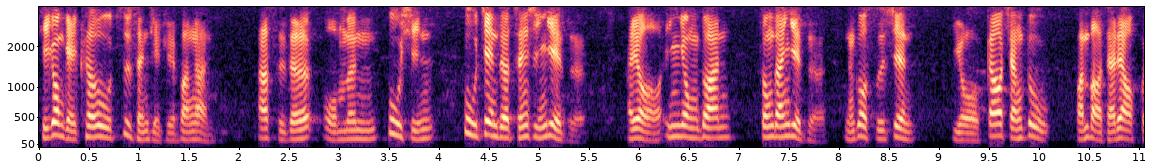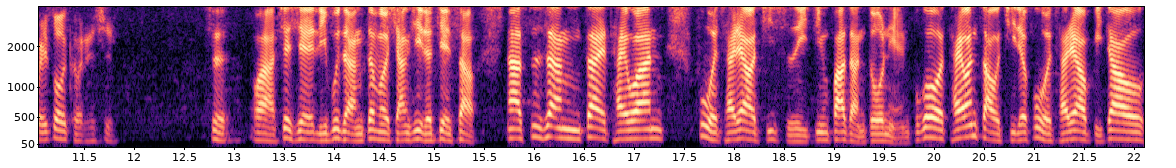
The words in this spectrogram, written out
提供给客户制成解决方案，啊使得我们部型部件的成型业者，还有应用端终端业者，能够实现有高强度环保材料回收的可能性。是哇，谢谢李部长这么详细的介绍。那事实上，在台湾复合材料其实已经发展多年。不过，台湾早期的复合材料比较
